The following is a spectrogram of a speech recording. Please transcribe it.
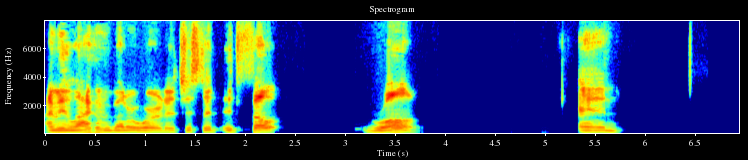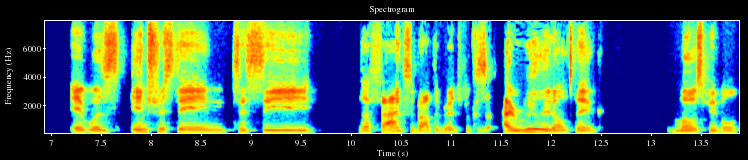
I mean, lack of a better word, it just, it, it felt wrong. And it was interesting to see the facts about the bridge because I really don't think most people,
